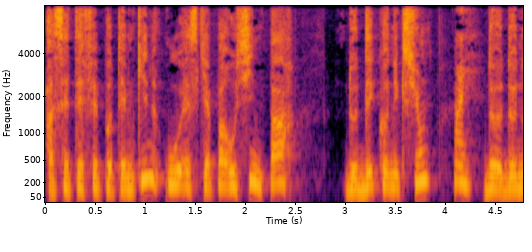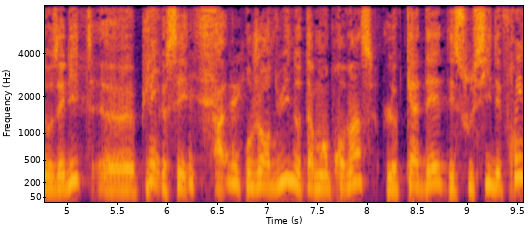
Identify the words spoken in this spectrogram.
à cet effet Potemkin ou est-ce qu'il n'y a pas aussi une part de déconnexion de, de nos élites, euh, puisque c'est aujourd'hui, notamment en province, le cadet des soucis des Français.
